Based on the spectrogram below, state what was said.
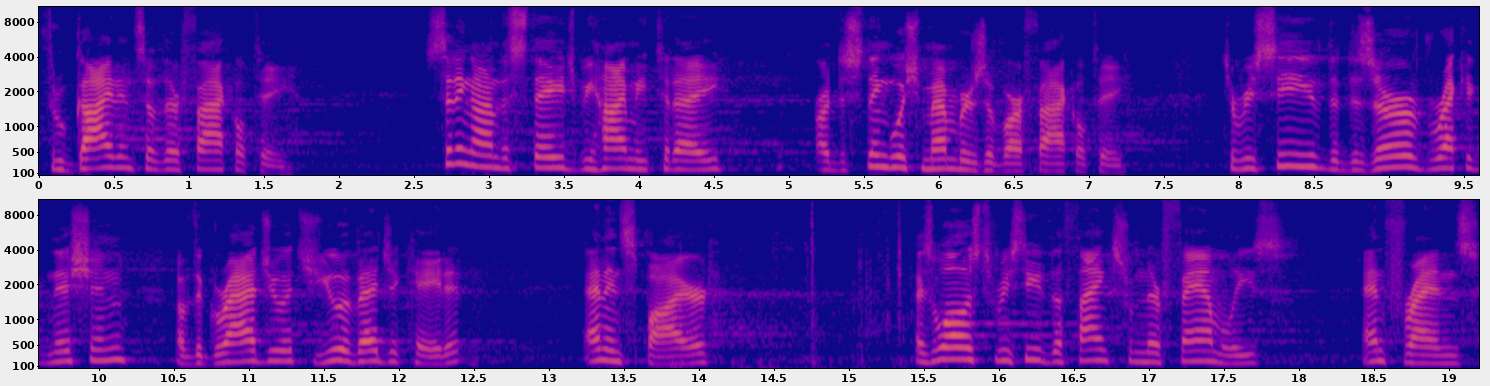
through guidance of their faculty. Sitting on the stage behind me today are distinguished members of our faculty to receive the deserved recognition of the graduates you have educated and inspired, as well as to receive the thanks from their families and friends.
